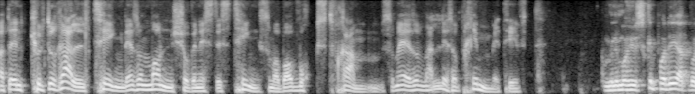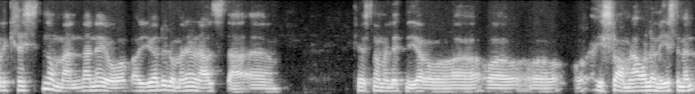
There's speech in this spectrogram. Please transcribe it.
at det er en kulturell ting, det er en sånn mannssjåvinistisk ting som har bare vokst frem, som er så veldig så primitivt. Men du må huske på det at både kristendommen, den er jo, jødedommen er jo den eldste. Uh kristendommen litt nyere og, og, og, og islam er aller nyeste. Men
